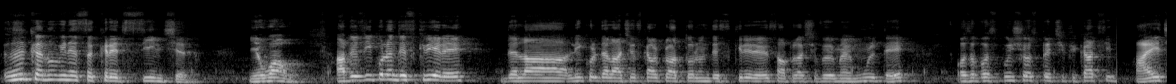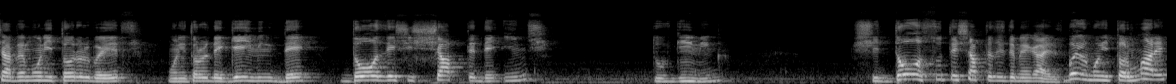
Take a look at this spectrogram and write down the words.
încă nu vine să cred, sincer. E wow. Aveți linkul în descriere, de la, linkul de la acest calculator în descriere, să aflați și voi mai multe. O să vă spun și o specificații. Aici avem monitorul, băieți, monitorul de gaming de 27 de inch, TUF Gaming, și 270 de MHz. Băi, un monitor mare,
